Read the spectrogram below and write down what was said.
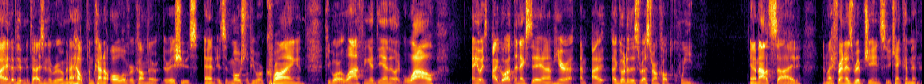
I end up hypnotizing the room and I help them kind of all overcome their, their issues. And it's emotional. People are crying and people are laughing at the end. They're like, wow. Anyways, I go out the next day and I'm here. I'm, I, I go to this restaurant called Queen. And I'm outside and my friend has ripped jeans, so you can't come in.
